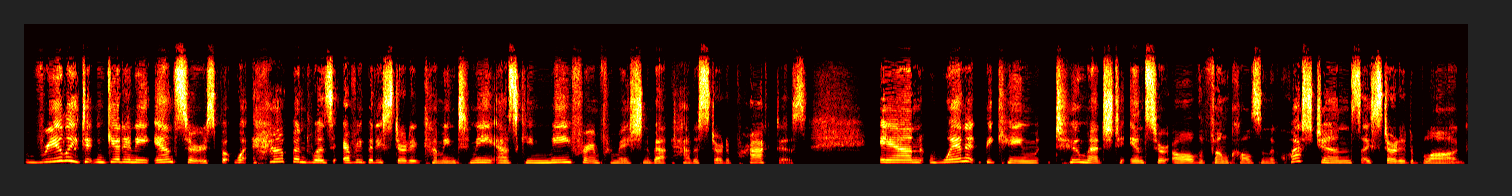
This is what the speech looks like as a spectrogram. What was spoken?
really didn't get any answers. But what happened was everybody started coming to me asking me for information about how to start a practice. And when it became too much to answer all the phone calls and the questions, I started a blog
